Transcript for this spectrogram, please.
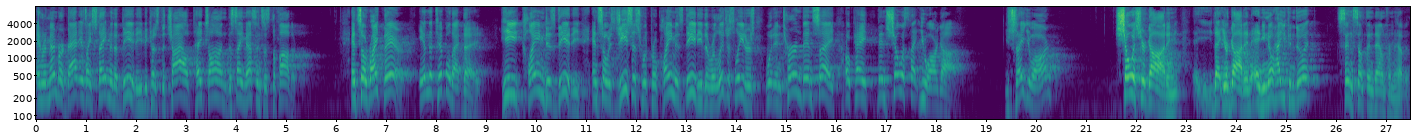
And remember, that is a statement of deity because the child takes on the same essence as the father. And so, right there in the temple that day, he claimed his deity. And so, as Jesus would proclaim his deity, the religious leaders would in turn then say, Okay, then show us that you are God. You say you are. Show us your God and eh, that you're God. And, and you know how you can do it? Send something down from heaven.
